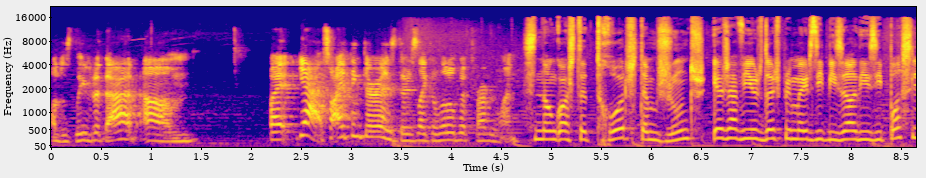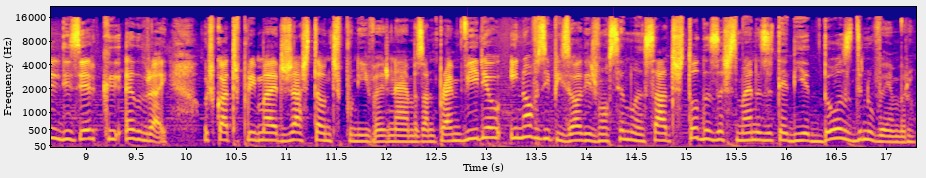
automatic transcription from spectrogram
I'll just leave it at that. Um, but yeah so i think there is there's like a little bit for everyone Se não gosta de terror, estamos juntos. Eu já vi os dois primeiros episódios e posso lhe dizer que adorei. Os quatro primeiros já estão disponíveis na Amazon Prime Video e novos episódios vão sendo lançados todas as semanas até dia 12 de novembro.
